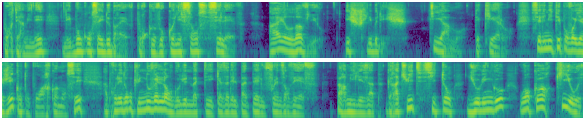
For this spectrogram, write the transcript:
Pour terminer, les bons conseils de Brève pour que vos connaissances s'élèvent. I love you. Ich liebe dich. Ti amo. Te quiero. C'est limité pour voyager quand on pourra recommencer. Apprenez donc une nouvelle langue au lieu de mater Casa del Papel ou Friends en VF. Parmi les apps gratuites, citons Duolingo ou encore Kioz,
